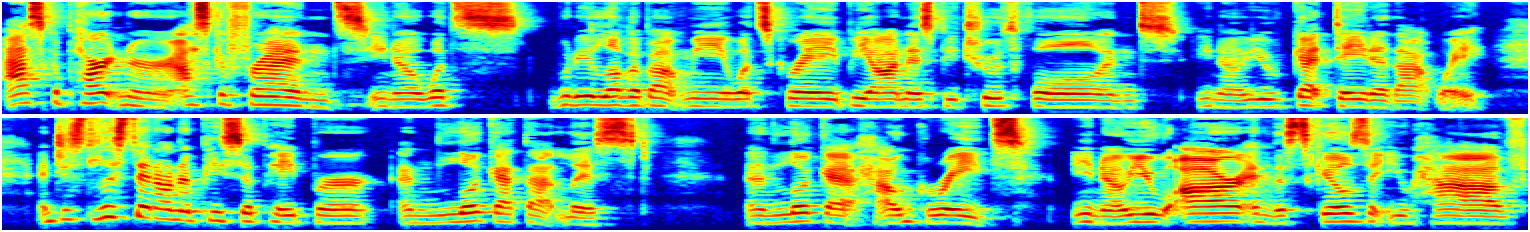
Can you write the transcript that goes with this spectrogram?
ask a partner, ask a friend, you know, what's what do you love about me? What's great? Be honest, be truthful and, you know, you get data that way. And just list it on a piece of paper and look at that list and look at how great, you know, you are and the skills that you have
